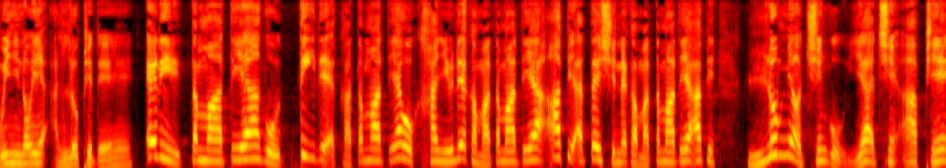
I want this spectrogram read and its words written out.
ဝိညာဉ်တော်ရဲ့အလုပ်ဖြစ်တယ်အဲ့ဒီတမန်တရားကိုတိတဲ့အခါတမန်တရားကိုခံယူတဲ့အခါမှာတမန်တရားအပြည့်အသက်ရှင်တဲ့အခါမှာတမန်တရားအပြည့်လွတ်မြောက်ခြင်းကိုရခြင်းအပြင်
